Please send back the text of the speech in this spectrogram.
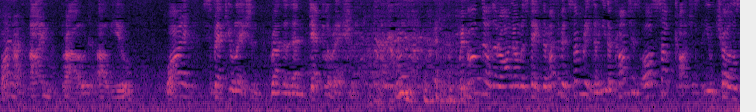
Why not I'm proud of you? Why speculation rather than declaration? we both know there are no mistakes. There must have been some reason, either conscious or subconscious, that you chose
